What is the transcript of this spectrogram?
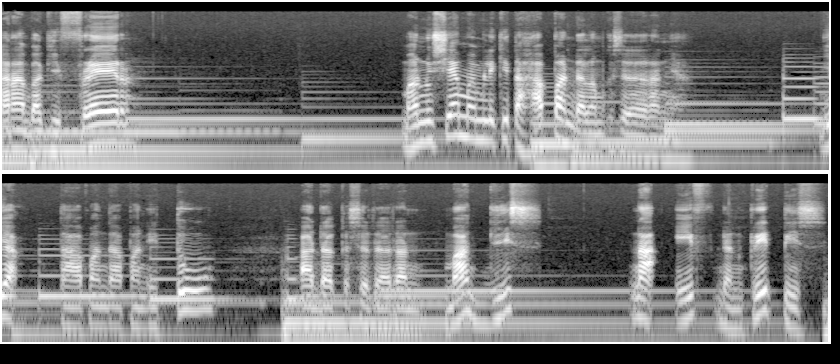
Karena bagi Freire, manusia memiliki tahapan dalam kesadarannya. Ya, tahapan-tahapan itu ada kesadaran magis, naif, dan kritis.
